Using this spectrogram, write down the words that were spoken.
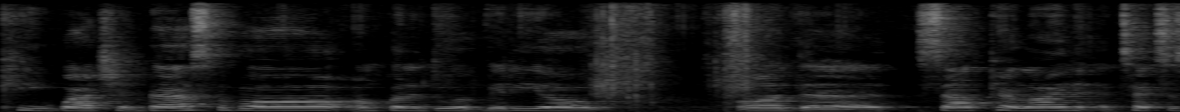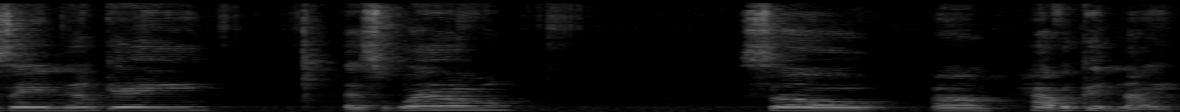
Keep watching basketball. I'm going to do a video on the South Carolina and Texas A&M game as well. So um, have a good night.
